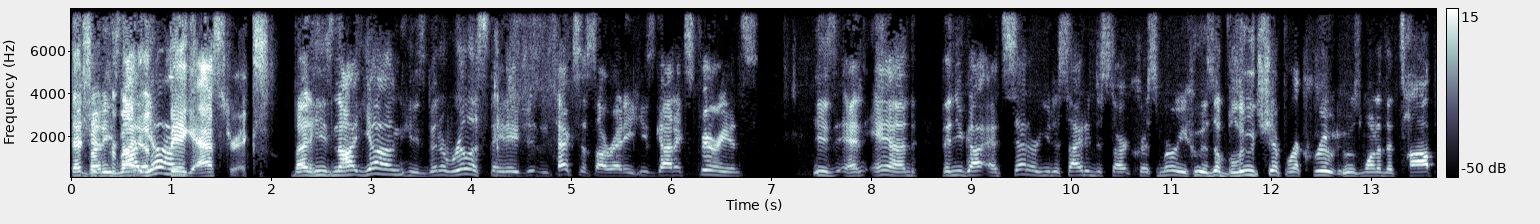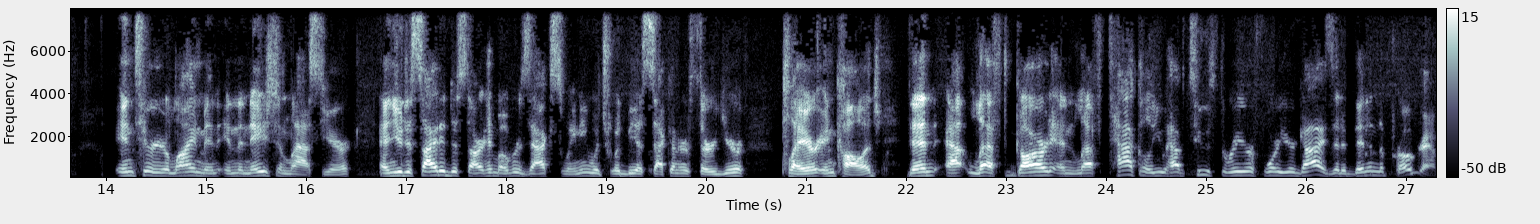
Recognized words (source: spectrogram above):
that should provide not a young. big asterisk. but he's not young. He's been a real estate agent in Texas already. He's got experience. He's and and then you got at center, you decided to start Chris Murray, who is a blue chip recruit, who was one of the top interior linemen in the nation last year. And you decided to start him over Zach Sweeney, which would be a second or third year player in college. Then at left guard and left tackle, you have two, three, or four year guys that have been in the program.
